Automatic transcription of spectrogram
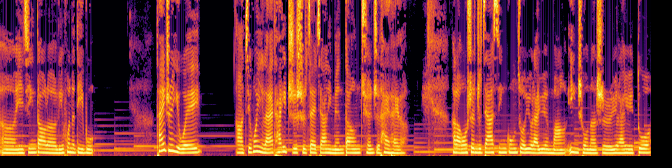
嗯，已经到了离婚的地步。她一直以为，啊，结婚以来她一直是在家里面当全职太太的。她老公升职加薪，工作越来越忙，应酬呢是越来越多。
